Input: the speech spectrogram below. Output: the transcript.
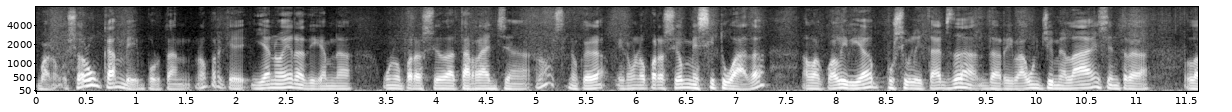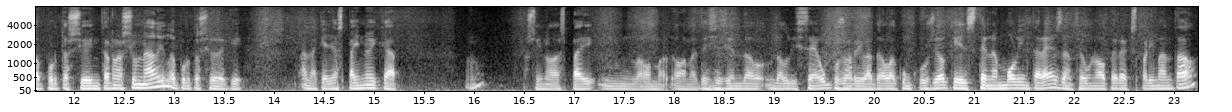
Bueno, això era un canvi important, no? perquè ja no era, diguem-ne, una operació d'aterratge, no? sinó que era, era una operació més situada, a la qual hi havia possibilitats d'arribar a un gemelage entre l'aportació internacional i l'aportació d'aquí. En aquell espai no hi cap. No? O sigui, l'espai, la, la mateixa gent del, del Liceu pues, ha arribat a la conclusió que ells tenen molt interès en fer una òpera experimental,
